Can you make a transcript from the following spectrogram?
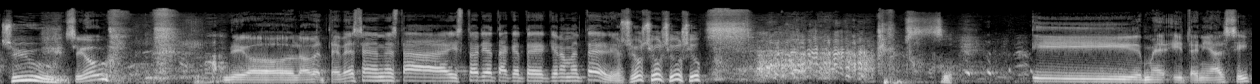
Siu. Siu. Digo, "¿Lo- ¿te ves en esta historieta que te quiero meter? Digo, Siu, Siu, Siu, Siu. Y, me- y tenía el sí.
